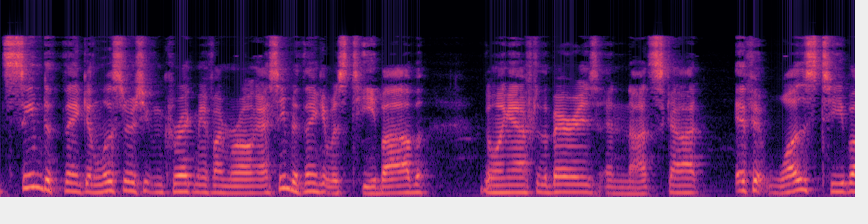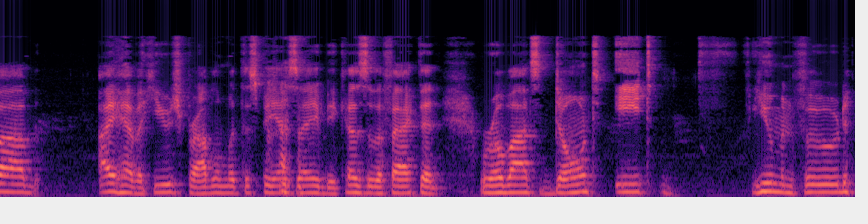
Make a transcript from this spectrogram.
seem to think, and listeners, you can correct me if I'm wrong. I seem to think it was T Bob going after the berries and not Scott. If it was T Bob, I have a huge problem with this PSA because of the fact that robots don't eat human food.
